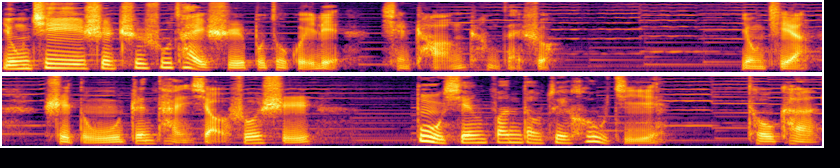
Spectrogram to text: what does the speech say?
勇气是吃蔬菜时不做鬼脸，先尝尝再说。勇气啊，是读侦探小说时，不先翻到最后几页，偷看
